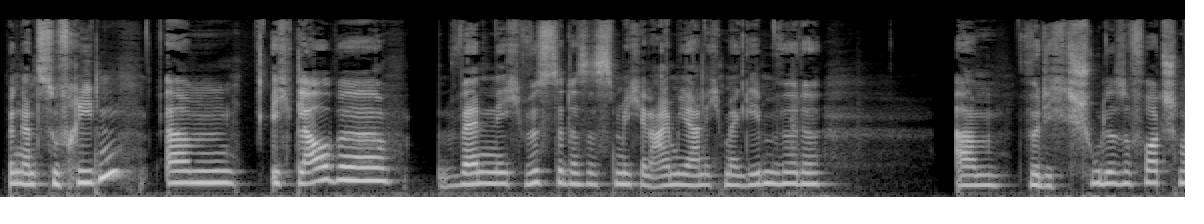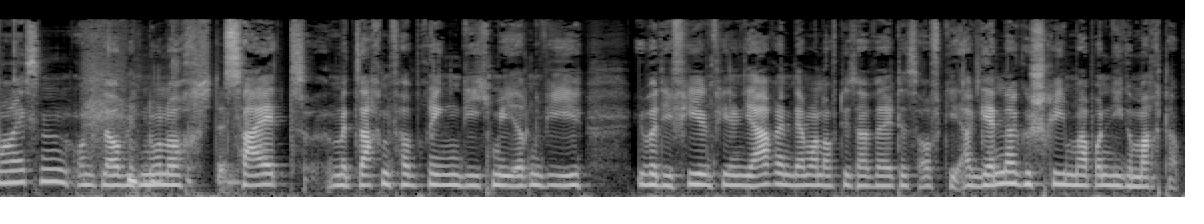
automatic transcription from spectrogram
Ich bin ganz zufrieden. Ähm, ich glaube, wenn ich wüsste, dass es mich in einem Jahr nicht mehr geben würde, ähm, würde ich Schule sofort schmeißen und glaube ich nur noch. Zeit mit Sachen verbringen, die ich mir irgendwie über die vielen, vielen Jahre, in der man auf dieser Welt ist, auf die Agenda geschrieben habe und nie gemacht habe.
